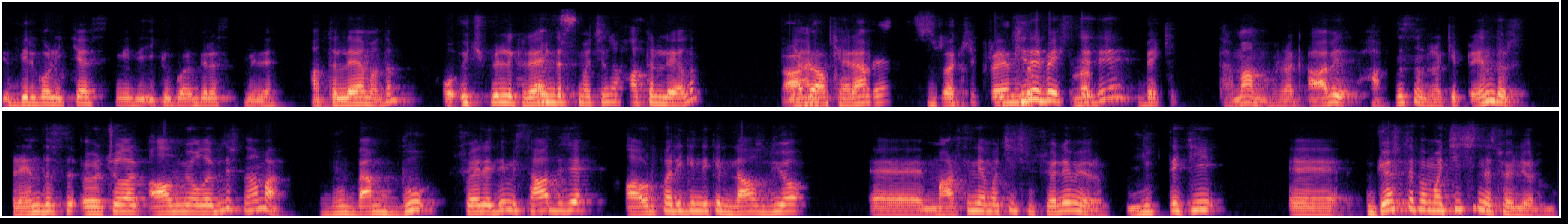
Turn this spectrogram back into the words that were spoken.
1 gol 2 asist miydi? 2 gol 1 asist miydi? Hatırlayamadım. O 3 birlik Renders evet. maçını hatırlayalım. Yani abi, Kerem rakip Renders. 2 de 5 dedi. Bek, tamam abi haklısın rakip Renders. Renders'ı ölçü olarak almıyor olabilirsin ama bu ben bu söylediğimi sadece Avrupa Ligi'ndeki Lazio e, Marsilya maçı için söylemiyorum. Ligdeki e, Göztepe maçı için de söylüyorum.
